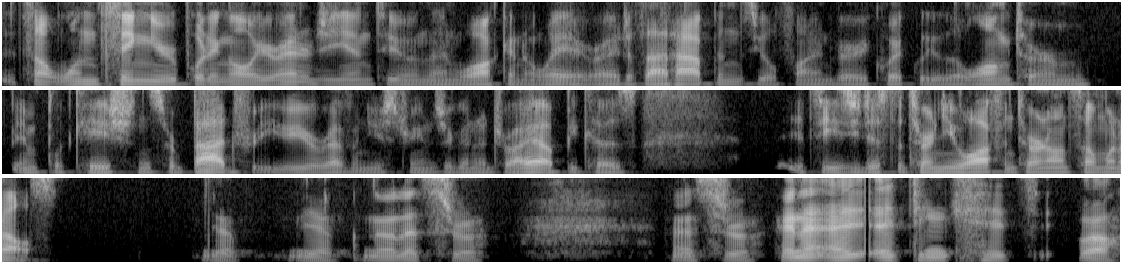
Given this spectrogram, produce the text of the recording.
it's not one thing you're putting all your energy into and then walking away, right? If that happens, you'll find very quickly the long-term implications are bad for you. Your revenue streams are going to dry up because it's easy just to turn you off and turn on someone else. Yeah, yeah. No, that's true. That's true. And I, I think it's well,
